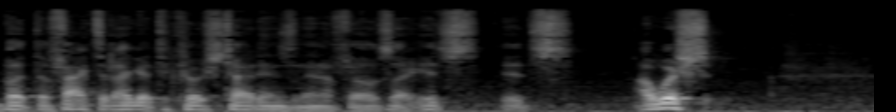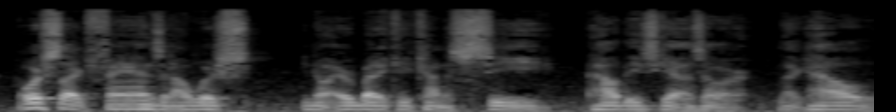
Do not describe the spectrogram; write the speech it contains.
but the fact that I get to coach tight ends in the NFL is like it's it's. I wish, I wish like fans, and I wish you know everybody could kind of see how these guys are, like how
